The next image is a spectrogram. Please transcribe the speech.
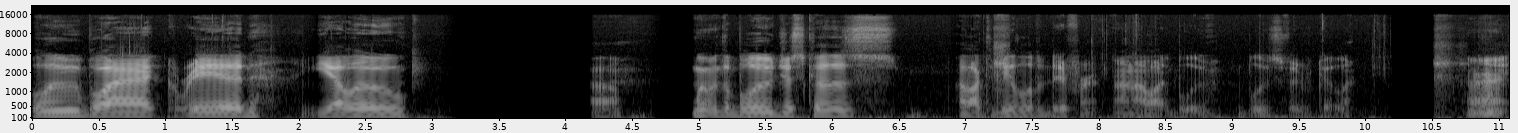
blue, black, red, yellow. Uh, went with the blue just because I like to be a little different, and I like blue. Blue's favorite color. All right,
